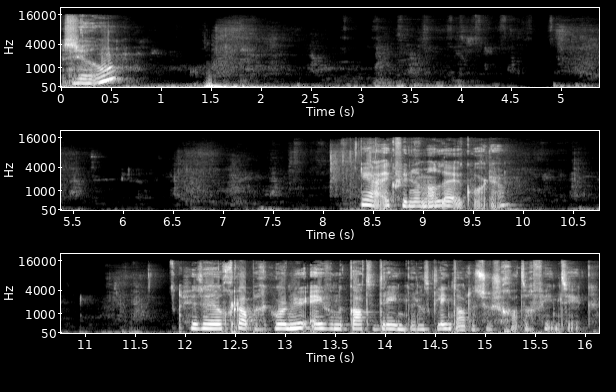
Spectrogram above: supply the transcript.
Zo. Ja, ik vind hem wel leuk worden. Ik vind het heel grappig. Ik hoor nu een van de katten drinken. Dat klinkt altijd zo schattig, vind ik.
